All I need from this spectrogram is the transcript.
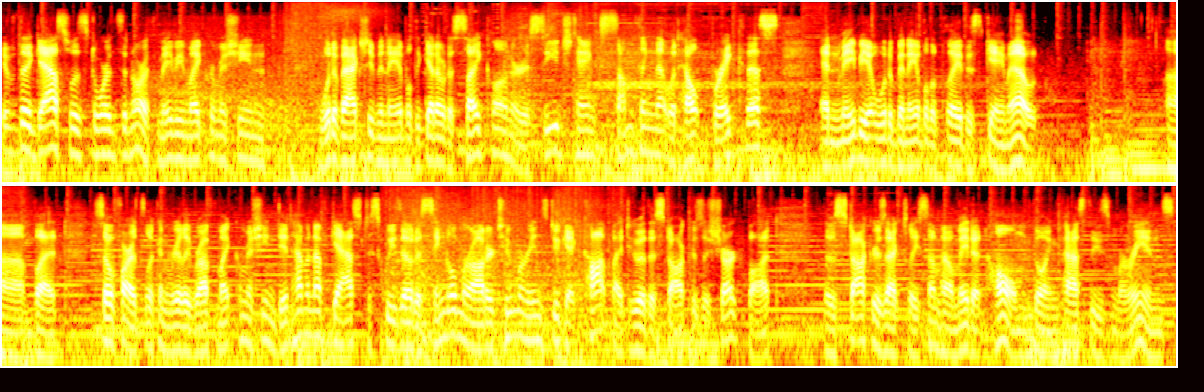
if the gas was towards the north, maybe Micro Machine would have actually been able to get out a Cyclone or a Siege Tank, something that would help break this, and maybe it would have been able to play this game out. Uh, but so far it's looking really rough. Micro Machine did have enough gas to squeeze out a single Marauder. Two Marines do get caught by two of the Stalkers a Shark Sharkbot, those stalkers actually somehow made it home going past these marines.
